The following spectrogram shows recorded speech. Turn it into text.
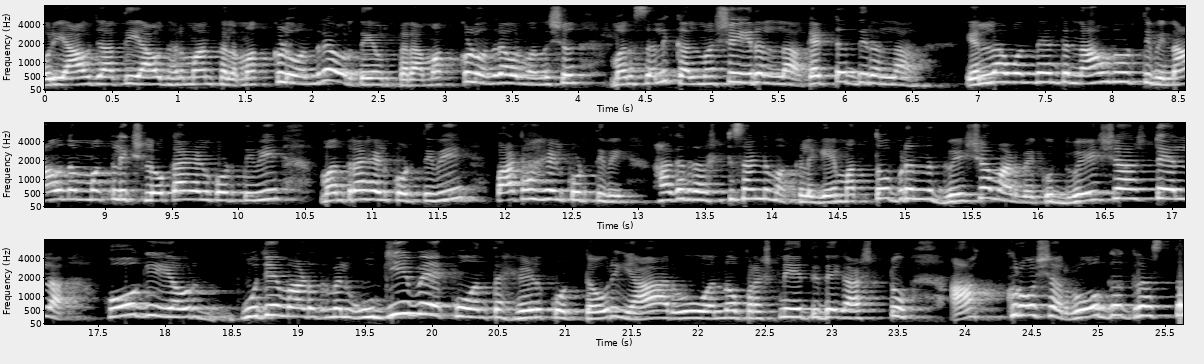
ಅವ್ರು ಯಾವ ಜಾತಿ, ಯಾವ ಧರ್ಮ ಅಂತಲ್ಲ. ಮಕ್ಕಳು ಅಂದರೆ ಅವ್ರು ದೇವ್ರ ಥರ. ಮಕ್ಕಳು ಅಂದರೆ ಅವ್ರ ಮನುಷ್ಯ ಮನಸ್ಸಲ್ಲಿ ಕಲ್ಮಶ ಇರಲ್ಲ, ಕೆಟ್ಟದ್ದಿರಲ್ಲ. ಎಲ್ಲ ಒಂದೇ ಅಂತ ನಾವು ನೋಡ್ತೀವಿ. ನಾವು ನಮ್ಮ ಮಕ್ಕಳಿಗೆ ಶ್ಲೋಕ ಹೇಳ್ಕೊಡ್ತೀವಿ, ಮಂತ್ರ ಹೇಳ್ಕೊಡ್ತೀವಿ, ಪಾಠ ಹೇಳ್ಕೊಡ್ತೀವಿ. ಹಾಗಾದ್ರೆ ಅಷ್ಟು ಸಣ್ಣ ಮಕ್ಕಳಿಗೆ ಮತ್ತೊಬ್ಬರನ್ನು ದ್ವೇಷ ಮಾಡಬೇಕು. ದ್ವೇಷ ಅಷ್ಟೇ ಅಲ್ಲ, ಹೋಗಿ ಅವರು ಪೂಜೆ ಮಾಡೋದ್ರ ಮೇಲೆ ಉಗಿಬೇಕು ಅಂತ ಹೇಳ್ಕೊಟ್ಟವ್ರು ಯಾರು ಅನ್ನೋ ಪ್ರಶ್ನೆ ಎತ್ತಿದೆ ಈಗ ಅಷ್ಟು ಆಕ್ರೋಶ, ರೋಗಗ್ರಸ್ತ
